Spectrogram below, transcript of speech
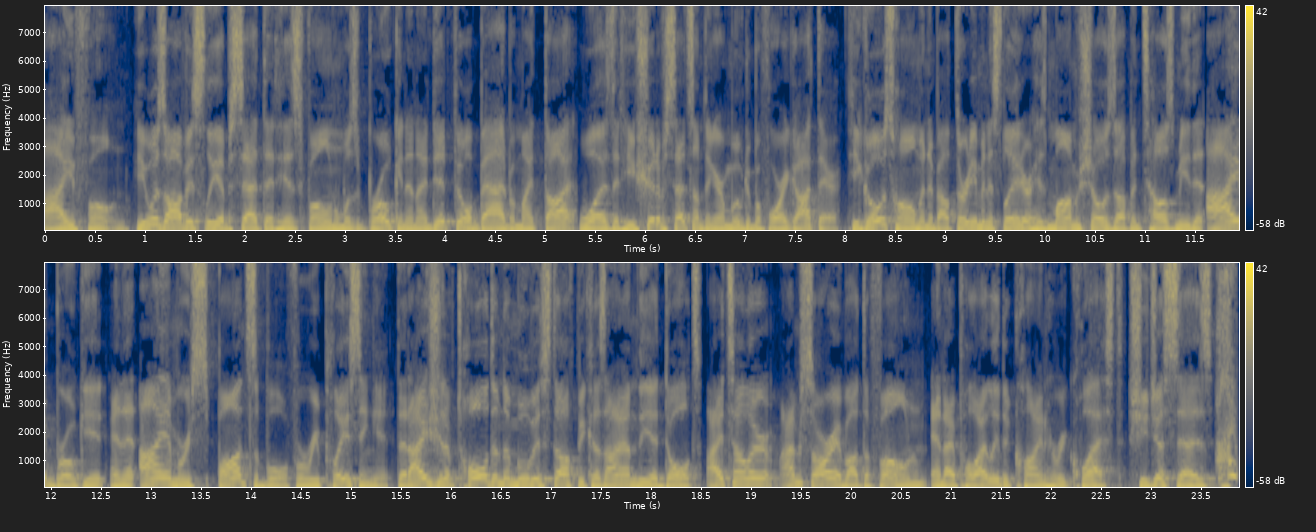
iPhone. He was obviously upset that his phone was broken, and I did feel bad, but my thought was that he should have said something or moved it before I got there. He goes home, and about 30 minutes later, his mom shows up and tells me that I broke it and that I am responsible for replacing it. That I should have told him to move his stuff because I am the adult. I tell her I'm sorry about the phone, and I politely decline her request. She just says, I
